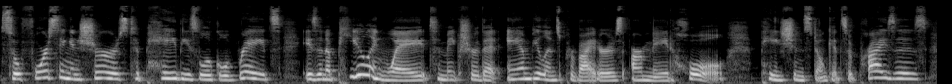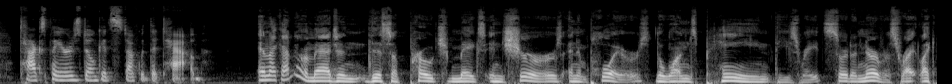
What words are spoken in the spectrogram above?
So forcing insurers to pay these local rates is an appealing way to make sure that ambulance providers are made whole. Patients don't get surprises, taxpayers don't get stuck with the tab. And I got to imagine this approach makes insurers and employers, the ones paying these rates, sort of nervous, right? Like,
